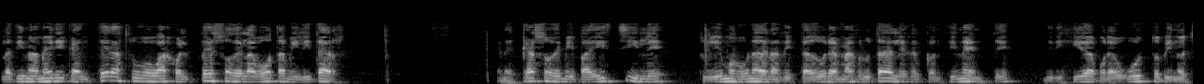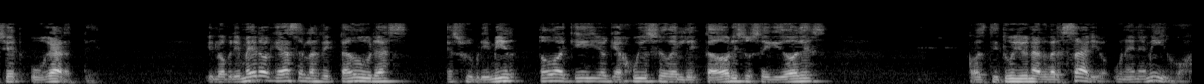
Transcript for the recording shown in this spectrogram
Latinoamérica entera estuvo bajo el peso de la bota militar. En el caso de mi país, Chile, tuvimos una de las dictaduras más brutales del continente, dirigida por Augusto Pinochet Ugarte. Y lo primero que hacen las dictaduras es suprimir todo aquello que a juicio del dictador y sus seguidores constituye un adversario, un enemigo.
